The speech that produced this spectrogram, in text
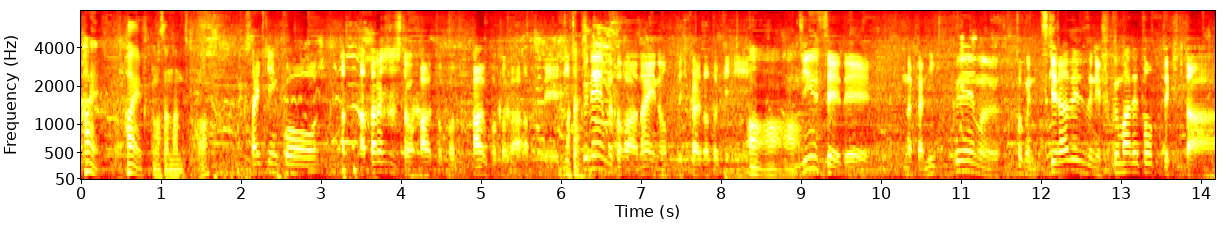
はい。はい福間さん何ですか？最近こうあ新しい人と会うとこ会うことがあってニックネームとかないのって聞かれた時に人生でなんかニックネーム特につけられずに服まで取ってきた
